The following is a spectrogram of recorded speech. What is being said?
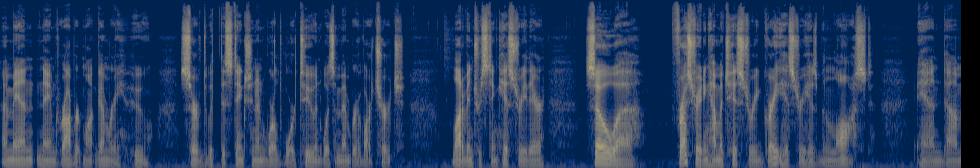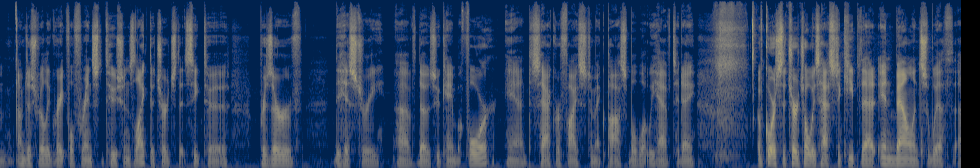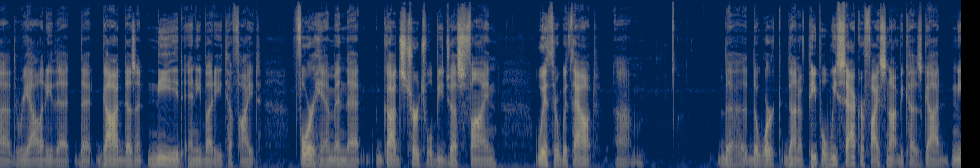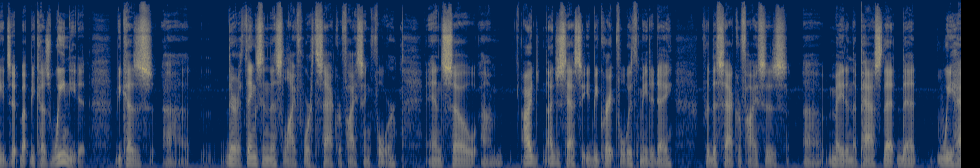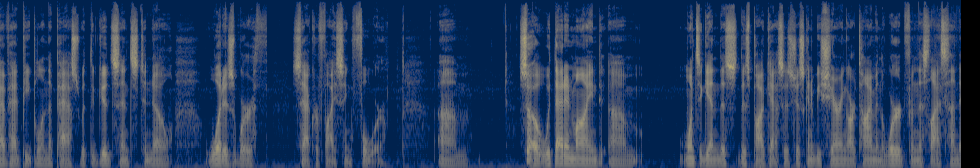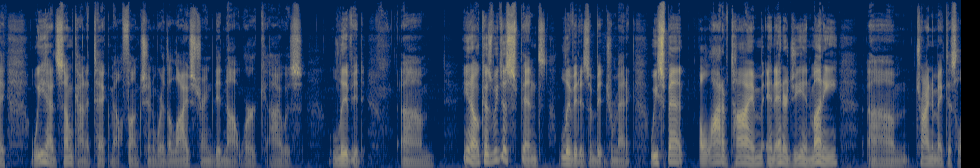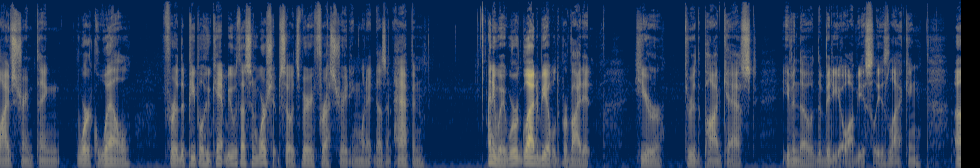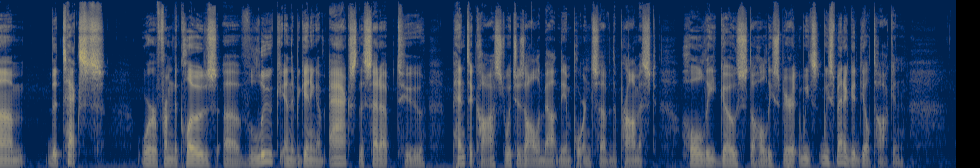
a man named Robert Montgomery who served with distinction in World War II and was a member of our church. A lot of interesting history there. So uh, frustrating how much history, great history, has been lost. And um, I'm just really grateful for institutions like the church that seek to preserve the history of those who came before and sacrificed to make possible what we have today. Of course, the church always has to keep that in balance with uh, the reality that, that God doesn't need anybody to fight for him and that God's church will be just fine with or without um, the the work done of people. We sacrifice not because God needs it, but because we need it, because uh, there are things in this life worth sacrificing for. And so um, I, I just ask that you'd be grateful with me today for the sacrifices uh, made in the past, that, that we have had people in the past with the good sense to know what is worth sacrificing for. Um, so, with that in mind, um, once again, this this podcast is just going to be sharing our time in the Word from this last Sunday. We had some kind of tech malfunction where the live stream did not work. I was livid, um, you know, because we just spent livid is a bit dramatic. We spent a lot of time and energy and money um, trying to make this live stream thing work well for the people who can't be with us in worship. So it's very frustrating when it doesn't happen. Anyway, we're glad to be able to provide it here through the podcast, even though the video obviously is lacking. Um, the texts were from the close of Luke and the beginning of Acts, the setup to Pentecost, which is all about the importance of the promised Holy Ghost, the Holy Spirit. We we spent a good deal talking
